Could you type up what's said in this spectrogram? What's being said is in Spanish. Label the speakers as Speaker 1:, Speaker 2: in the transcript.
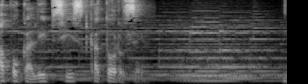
Speaker 1: Apocalipsis 14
